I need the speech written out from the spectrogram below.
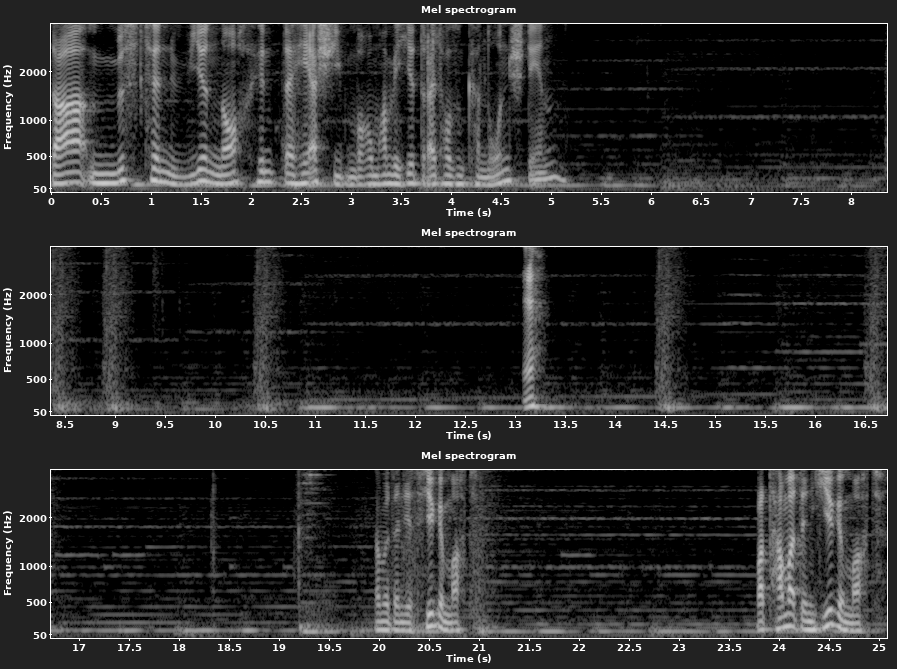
Da müssten wir noch hinterher schieben. Warum haben wir hier 3000 Kanonen stehen? Äh. Was haben wir denn jetzt hier gemacht? Was haben wir denn hier gemacht?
